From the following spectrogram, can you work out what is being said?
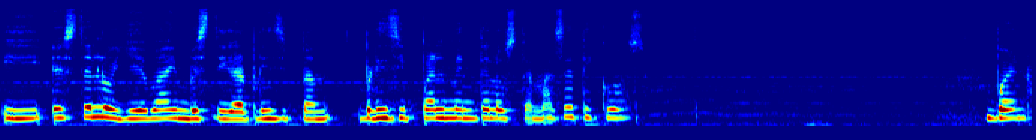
y este lo lleva a investigar principalmente los temas éticos. Bueno,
